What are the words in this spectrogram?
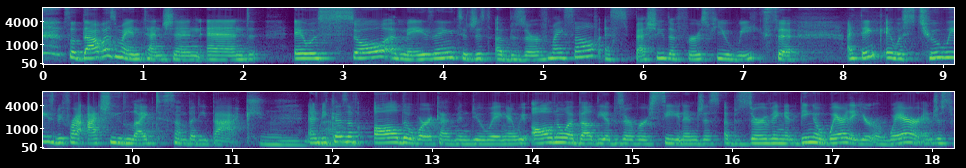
so that was my intention. And it was so amazing to just observe myself, especially the first few weeks. I think it was two weeks before I actually liked somebody back. Mm, and because of all the work I've been doing, and we all know about the observer scene and just observing and being aware that you're aware and just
